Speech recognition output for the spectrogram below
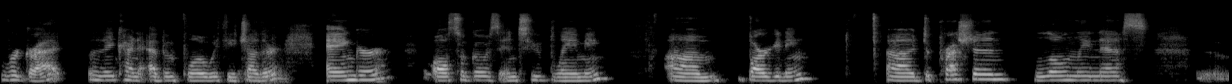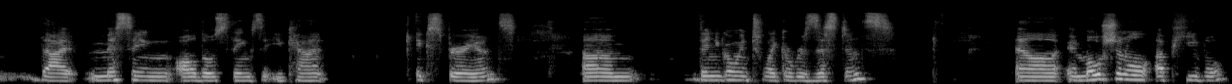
regret, they kind of ebb and flow with each other. Anger also goes into blaming, um, bargaining, uh, depression, loneliness, that missing all those things that you can't experience. Um, then you go into like a resistance, uh, emotional upheaval,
